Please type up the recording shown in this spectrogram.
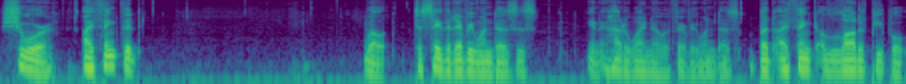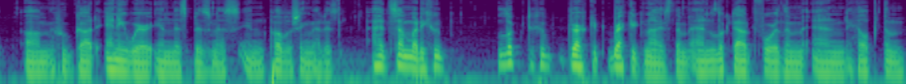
Sure. I think that, well, to say that everyone does is, you know, how do I know if everyone does? But I think a lot of people um, who got anywhere in this business in publishing that is had somebody who looked who rec- recognized them and looked out for them and helped them.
